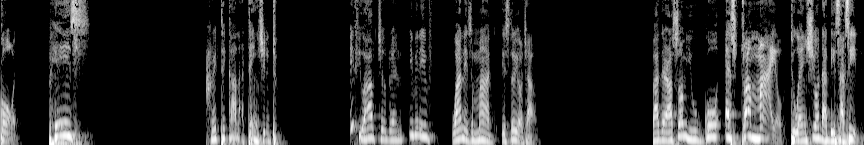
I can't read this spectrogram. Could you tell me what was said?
God pays critical attention to. If you have children, even if one is mad, it's still your child. But there are some you go extra mile to ensure that they succeed.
